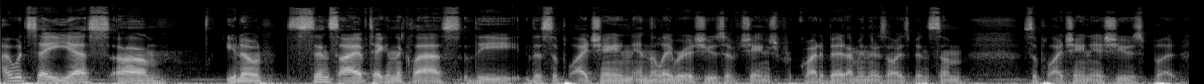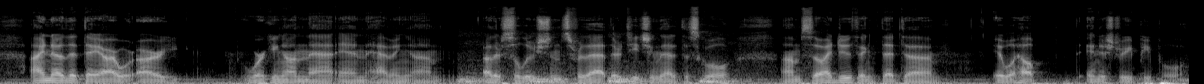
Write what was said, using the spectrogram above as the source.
I would say yes. Um, you know, since I have taken the class, the the supply chain and the labor issues have changed quite a bit. I mean, there's always been some supply chain issues, but I know that they are are working on that and having um, other solutions for that. They're teaching that at the school, um, so I do think that uh, it will help industry people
